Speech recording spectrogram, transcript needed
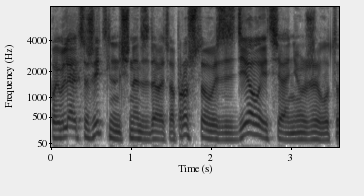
появляются жители, начинают задавать вопрос, что вы здесь делаете, они уже вот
